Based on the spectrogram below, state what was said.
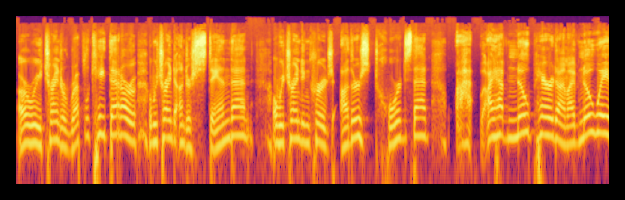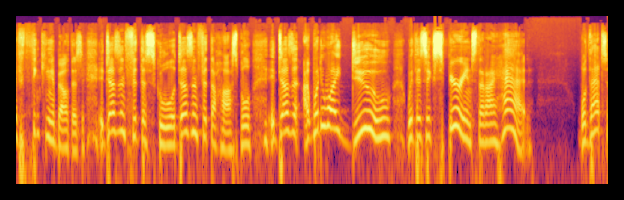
Are we trying to replicate that? Or are we trying to understand that? Are we trying to encourage others towards that? I, I, have no paradigm. I have no way of thinking about this. It doesn't fit the school. It doesn't fit the hospital. It doesn't. What do I do with this experience that I had? Well, that's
